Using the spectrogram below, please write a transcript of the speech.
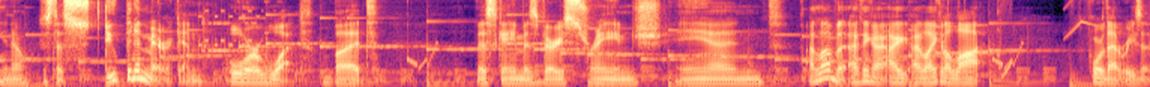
you know, just a stupid American or what, but this game is very strange and I love it. I think I, I, I like it a lot for that reason.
